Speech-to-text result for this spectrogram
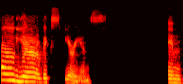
full year of experience. Um,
